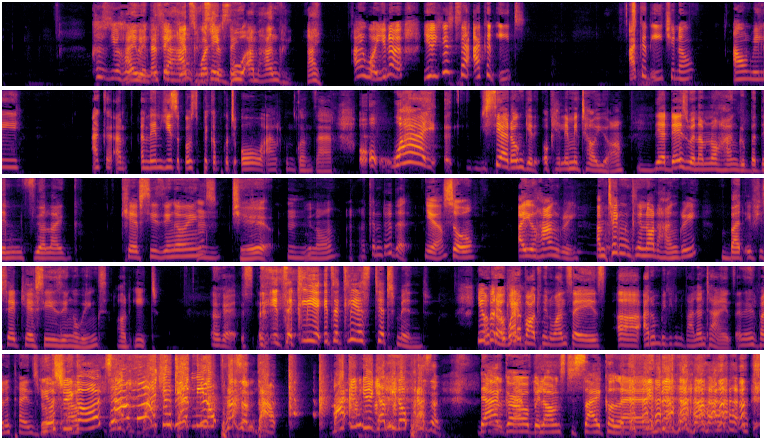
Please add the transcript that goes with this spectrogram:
because you're I hoping when that if they you're get hungry, what say, you're saying. boo, I'm hungry. Aye. I well, you know, you, you say I could eat. I could eat, you know. I don't really. I could, um, and then he's supposed to pick up. Oh, I don't Oh, oh, why? You see, I don't get it. Okay, let me tell you. Huh? Mhm. There are days when I'm not hungry, but then if you're like KFC zinger wings, chill. You know, I can do that. Yeah. So, are you hungry? I'm technically not hungry, but if you said KFC zinger wings, I'd eat. Okay. It's a clear. It's a clear statement. Yeah, okay, but okay. what about when one says, uh, I don't believe in Valentine's, and then Valentine's Your rolls trigger up. what? Why you get me no present now? Why didn't you get me no present? That girl belongs to Cycleland.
